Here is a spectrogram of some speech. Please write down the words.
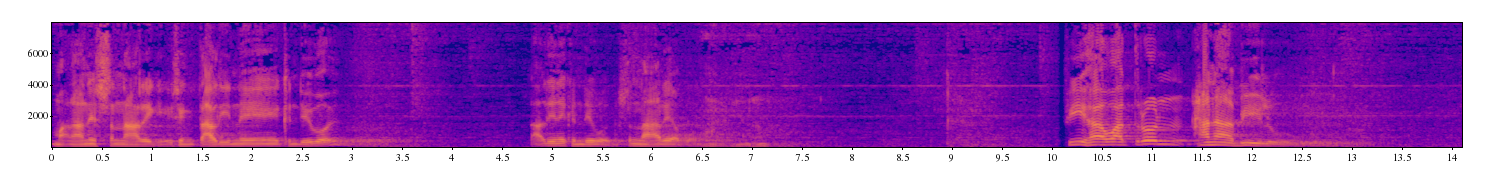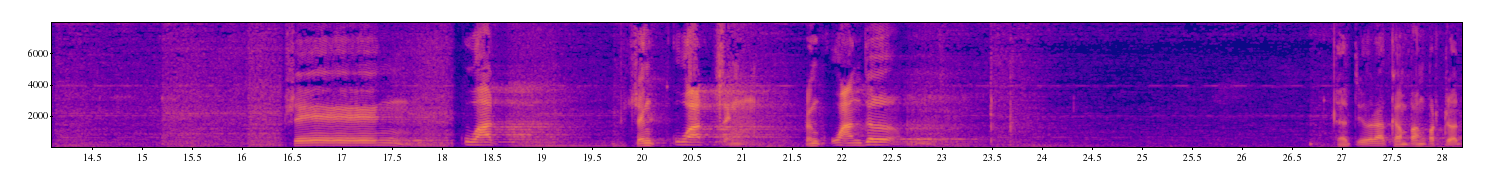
maknane senare iki sing taline gendewa taline gendewa senare apa? Fiha watrun hanabilu sing kuat sing kuat sing sing kuandel. Dadi ora gampang pedot.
